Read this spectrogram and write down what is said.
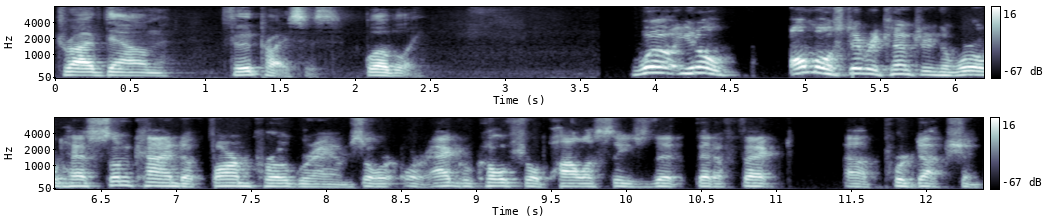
drive down food prices globally? Well, you know, almost every country in the world has some kind of farm programs or, or agricultural policies that that affect uh, production.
